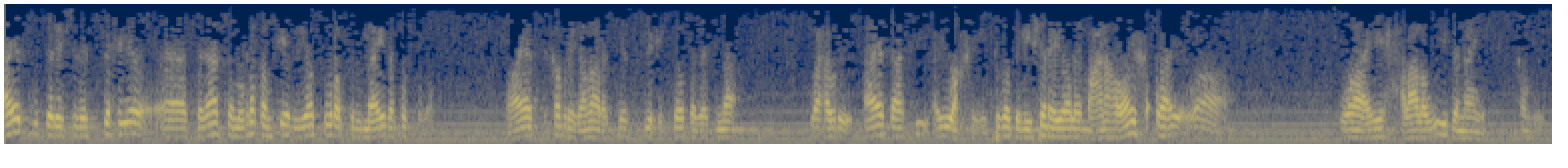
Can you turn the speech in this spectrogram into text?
aayad buu dariishaday saddex iyo sagaashan uu raqamkeedu iyo suuratulmaa-ida ku sugan aayadka khamriga maaragtay sii soo dabeetna waxa ui aayaddaasi ayuu akriyay isagoo daliishanayo le macnaha waa waa xalaalo ii banaanya khamriga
